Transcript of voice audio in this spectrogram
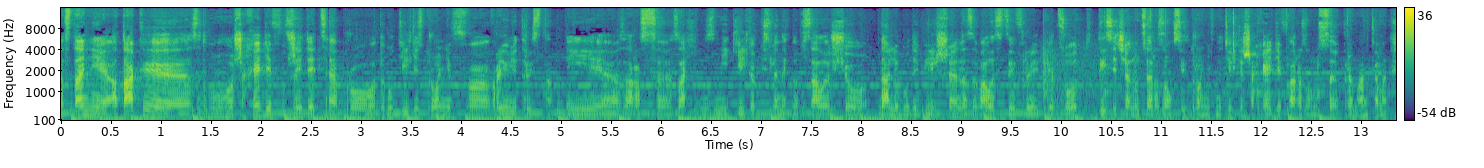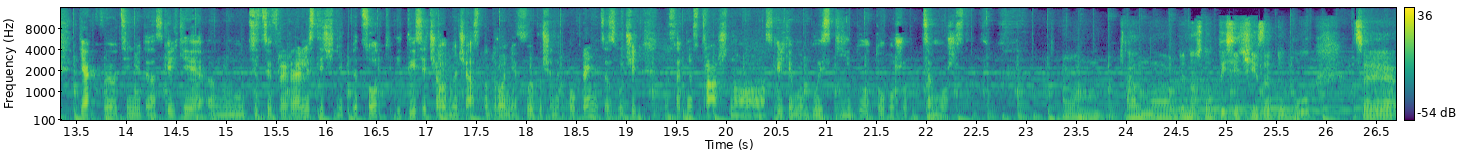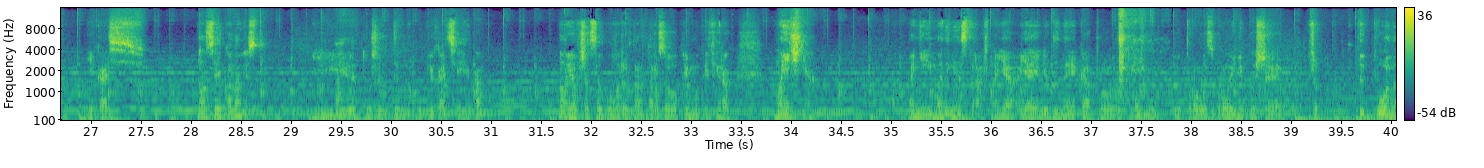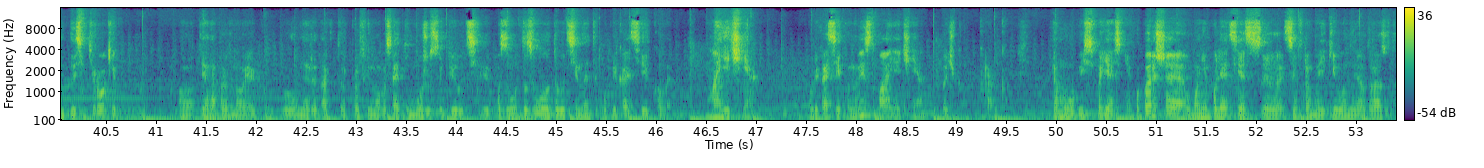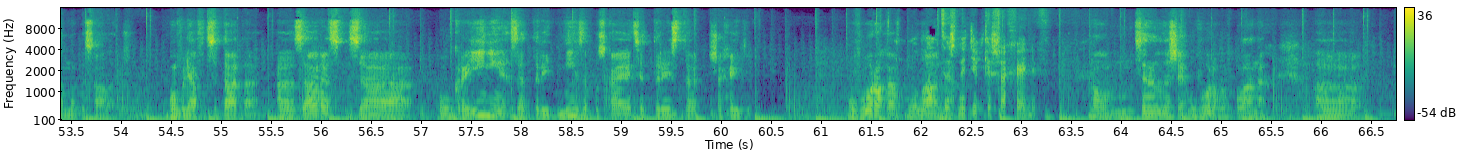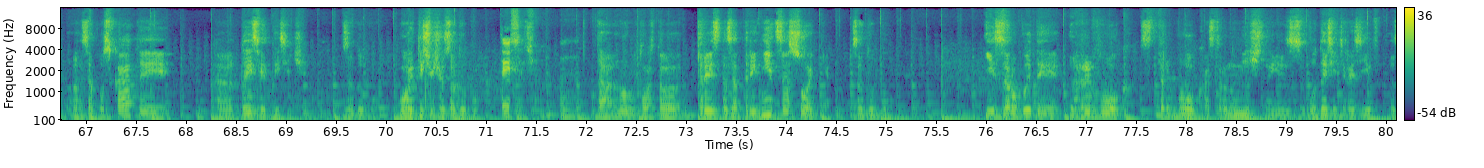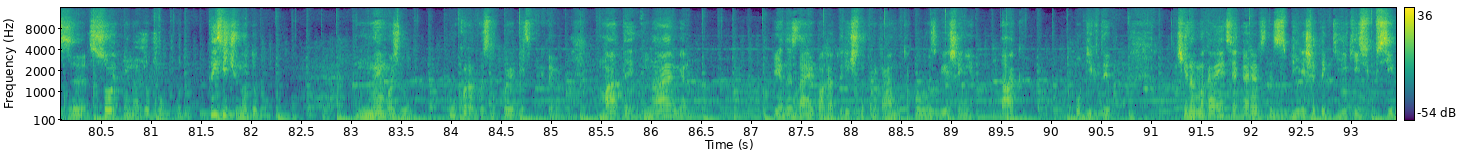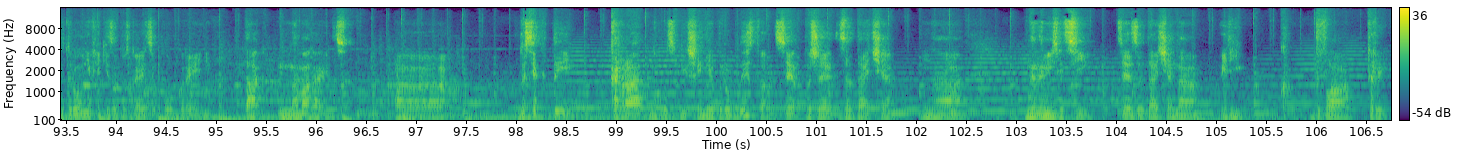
Останні атаки за допомогою шахедів вже йдеться про таку кількість дронів е, в районі 300. І е, зараз е, західні змі кілька після них написали, що далі буде більше. Називались цифри 500, 1000, Ну це разом всіх дронів, не тільки шахедів, а разом з приманками. Як ви оцінюєте, наскільки ем, ці цифри реалістичні? 500 і 1000 одночасно дронів випущених по Україні? Це звучить достатньо страшно. Наскільки ми близькі до того, що це може стати? Ем, Там відносно тисячі за добу. Це якась ну це економіст і Ага. дуже дивна публікація, яка ну я вже це говорив на неодноразово в прямих ефірах. Маячня. Мені мені не страшно. Я, я людина, яка про про озброєння пише вже понад 10 років. От я напевно, як головний редактор профільного сайту, можу собі оці, дозволити оцінити публікації колег. Маячня. Публікація економіст маячня. Точка. Крапка. Чому обісь пояснюю? По-перше, маніпуляція з е, цифрами, які вони одразу там написали. Мовляв, цитата. «А Зараз за по Україні за три дні запускається 300 шахетів. У ворога в Ну планах це ж не тільки шахедів. ну це не лише у ворога в планах е, запускати е, 10 тисяч за добу. Ой, тисячу за добу. Тисяча. Да, ну тобто 300 за 3 дні це сотня за добу. І зробити ривок, стрибок астрономічний з у 10 разів з сотні на добу у тисячу на добу неможливо у короткостроковій перспективі. Мати намір, я не знаю, багаторічну програму такого збільшення так об'єктивно. Чи намагається РФ збільшити кількість всіх дронів, які запускаються по Україні? Так, намагається. Е, досягти кратного збільшення виробництва це вже задача на не на місяці, це задача на рік, два, три.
